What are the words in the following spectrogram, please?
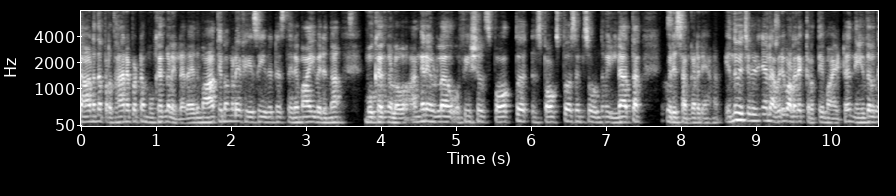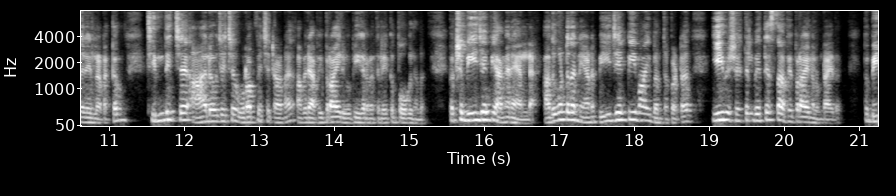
കാണുന്ന പ്രധാനപ്പെട്ട മുഖങ്ങളില്ല. അതായത് മാധ്യമങ്ങളെ ഫേസ് ചെയ്തിട്ട് സ്ഥിരമായി വരുന്ന മുഖങ്ങളോ അങ്ങനെയുള്ള ഒഫീഷ്യൽ സ്പോക്ക് സ്പോക്സ് പേഴ്സൺസോ ഒന്നും ഇല്ലാത്ത ഒരു സംഘടനയാണ്. എന്ന് വെച്ച് കഴിഞ്ഞാൽ അവർ വളരെ കൃത്യമായിട്ട് നേതൃനിരയിലടക്കം ചിന്തിച്ച്, ആലോചിച്ച്, ഉറപ്പിച്ചിട്ടാണ് അവർ അഭിപ്രായ രൂപീകരണത്തിലേക്ക് പോകുന്നത്. പക്ഷെ ബി ജെ പി അങ്ങനെയല്ല. അതുകൊണ്ട് തന്നെയാണ് ബി ജെ പിയുമായി ബന്ധപ്പെട്ട് ഈ വിഷയത്തിൽ വ്യത്യസ്ത അഭിപ്രായങ്ങൾ ഉണ്ടായത്. ഇപ്പൊ ബി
